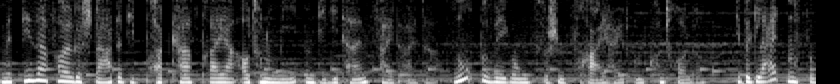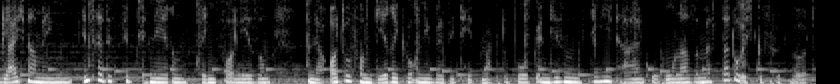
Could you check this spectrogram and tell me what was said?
Mit dieser Folge startet die Podcast-Reihe Autonomie im digitalen Zeitalter. Suchbewegungen zwischen Freiheit und Kontrolle. Die begleitend zur gleichnamigen interdisziplinären Ringvorlesung an der Otto von Gericke Universität Magdeburg in diesem digitalen Corona-Semester durchgeführt wird.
